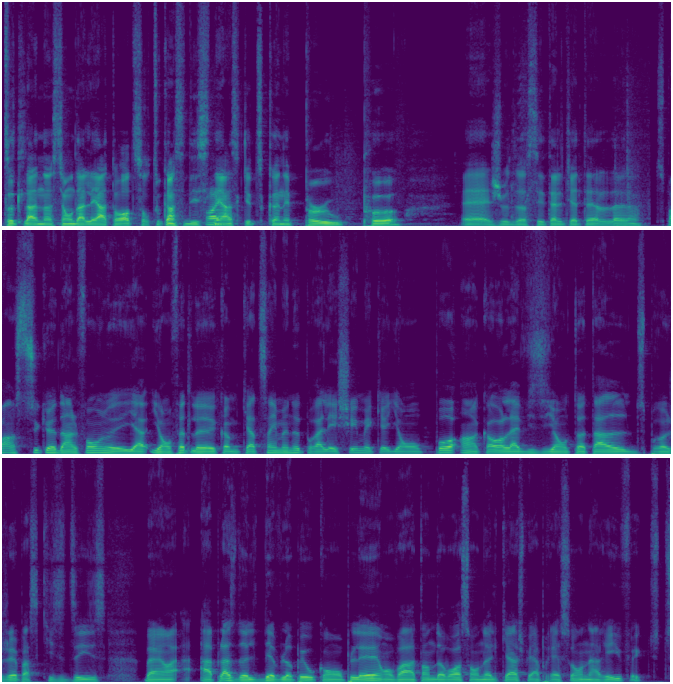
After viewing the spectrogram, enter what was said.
toute la notion d'aléatoire, surtout quand c'est des cinéastes que tu connais peu ou pas. Euh, je veux dire, c'est tel que tel, là. Tu penses-tu que dans le fond, euh, ils ont fait le, comme 4-5 minutes pour allécher, mais qu'ils n'ont pas encore la vision totale du projet parce qu'ils se disent, ben, à, à la place de le développer au complet, on va attendre de voir si on a le cash, puis après ça, on arrive. Fait que tu, tu,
